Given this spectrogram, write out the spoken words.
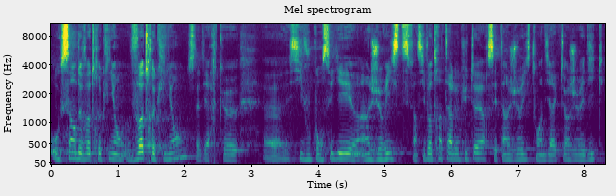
au sein de votre client votre client, c'est-à-dire que si vous conseillez un juriste, enfin si votre interlocuteur c'est un juriste ou un directeur juridique,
